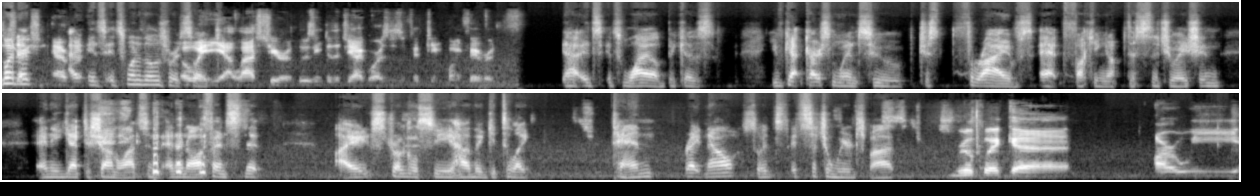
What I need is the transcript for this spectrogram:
but, uh, ever? I, it's it's one of those where it's oh wait, like, yeah, last year losing to the Jaguars as a 15 point favorite. yeah, it's it's wild because you've got Carson Wentz who just thrives at fucking up this situation, and he got Deshaun Watson and an offense that I struggle to see how they get to like ten right now. So it's it's such a weird spot. Real quick, uh, are we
